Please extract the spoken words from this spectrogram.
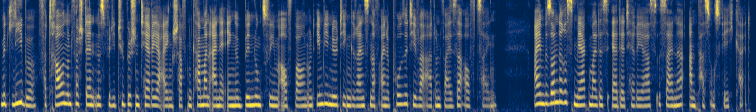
Mit Liebe, Vertrauen und Verständnis für die typischen Terrier-Eigenschaften kann man eine enge Bindung zu ihm aufbauen und ihm die nötigen Grenzen auf eine positive Art und Weise aufzeigen. Ein besonderes Merkmal des Airedale Terriers ist seine Anpassungsfähigkeit.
